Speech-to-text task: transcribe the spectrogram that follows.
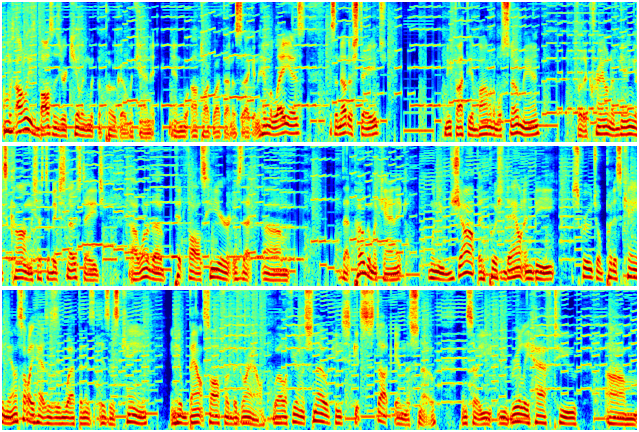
Almost all these bosses you're killing with the pogo mechanic, and I'll talk about that in a second. Himalayas is another stage. We fought the abominable snowman for the crown of Genghis Khan. It's just a big snow stage. Uh, one of the pitfalls here is that um, that pogo mechanic. When you jump and push down and B, Scrooge will put his cane down. That's all he has as his weapon is, is his cane, and he'll bounce off of the ground. Well, if you're in the snow, he gets stuck in the snow, and so you, you really have to um,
